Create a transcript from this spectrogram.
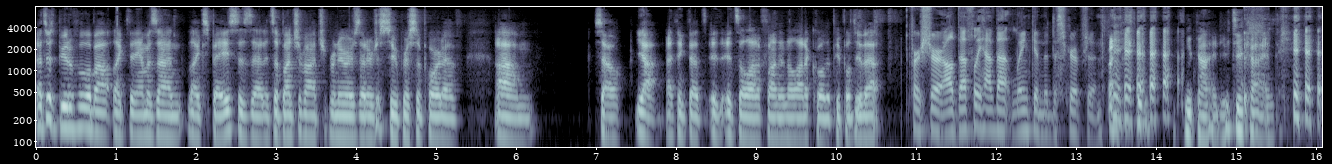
that's what's beautiful about like the Amazon like space is that it's a bunch of entrepreneurs that are just super supportive. Um, so yeah, I think that's it, it's a lot of fun and a lot of cool that people do that. for sure. I'll definitely have that link in the description. You're kind. You're too kind.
